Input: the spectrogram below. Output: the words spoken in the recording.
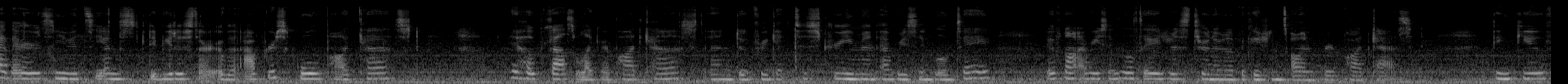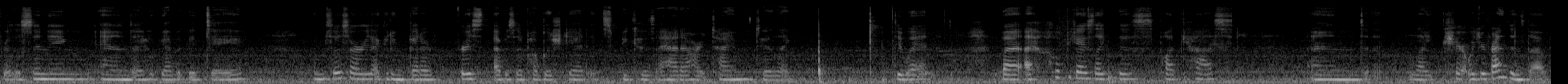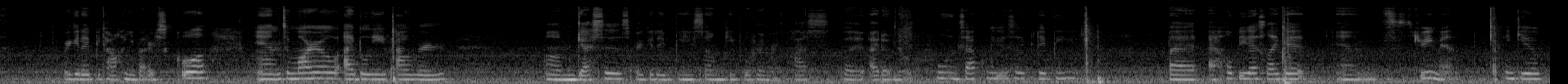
Hi there, it's me Mitzi, and this is going to be the start of the After School podcast. I hope you guys will like our podcast, and don't forget to stream in every single day. If not every single day, just turn the notifications on for podcast. Thank you for listening, and I hope you have a good day. I'm so sorry that I couldn't get our first episode published yet. It's because I had a hard time to like do it. But I hope you guys like this podcast and like share it with your friends and stuff. We're gonna be talking about our school, and tomorrow I believe our um, guesses are gonna be some people from our class, but I don't know who exactly is it gonna be. But I hope you guys like it and stream it. Thank you.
